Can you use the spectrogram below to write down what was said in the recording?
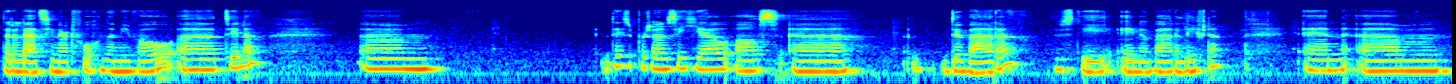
de relatie naar het volgende niveau uh, tillen. Um, deze persoon ziet jou als uh, de ware, dus die ene ware liefde. En um,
